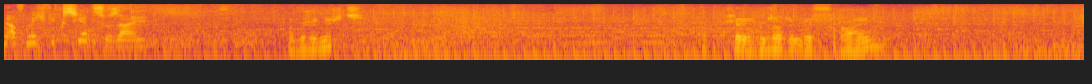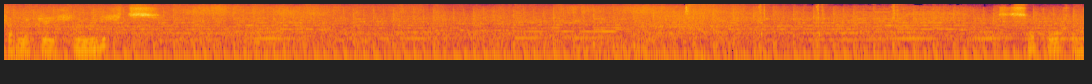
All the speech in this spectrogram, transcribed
Scheinen auf mich fixiert zu sein. habe ich hier nichts. Okay, ich muss halt den befreien. Ich habe natürlich nichts. Das ist so hoch, ne?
